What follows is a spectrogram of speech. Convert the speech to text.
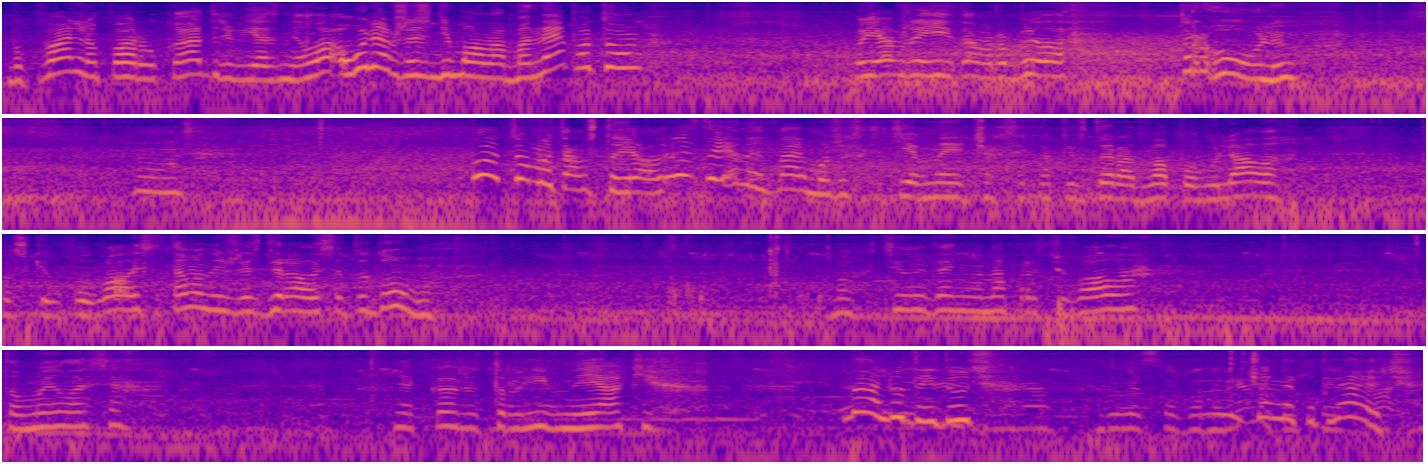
Буквально пару кадрів я зняла. Оля вже знімала мене потім, бо я вже їй там робила торговлю. От. Потім ми там стояли. Ну, Я не знаю, може скільки я в неї часика півтора-два погуляла, поспілкувалися. Там вони вже збиралися додому. Бо цілий день вона працювала, втомилася. Як кажуть, торгів ніяких. Да, люди йдуть, нічого не купляють.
